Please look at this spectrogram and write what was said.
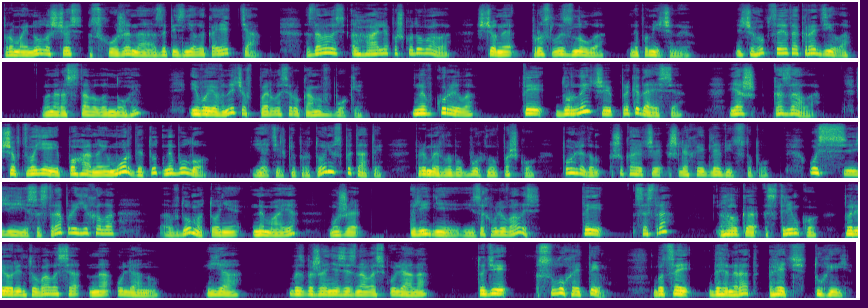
промайнуло щось схоже на запізніле каяття. Здавалось, Галя пошкодувала, що не прослизнула непоміченою. І чого б це я так раділа? Вона розставила ноги і войовничо вперлася руками в боки. Не вкурила. Ти дурний чи прикидаєшся? Я ж казала, щоб твоєї поганої морди тут не було. Я тільки про Тоню спитати, примирливо буркнув Пашко, поглядом шукаючи шляхи для відступу. Ось її сестра приїхала, вдома Тоні немає. Може, рідні і захвилювались? Ти сестра? Галка стрімко переорієнтувалася на Уляну. Я, без бажання зізналась Уляна. Тоді слухай ти, бо цей дегенерат геть тугий.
